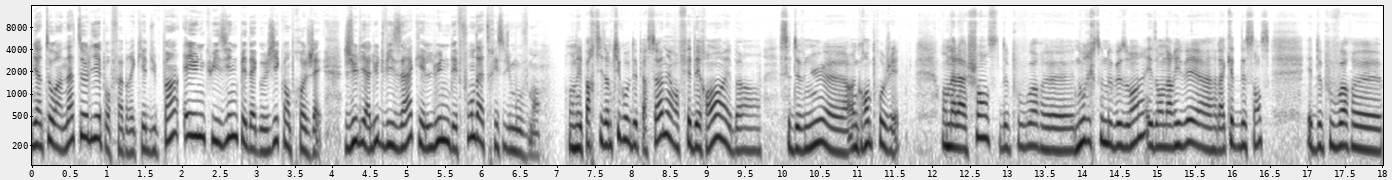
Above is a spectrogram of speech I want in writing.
bientôt un atelier pour fabriquer du pain et une cuisine pédagogique en projet. Julia Ludwizak est l'une des fondatrices du mouvement. On est parti d'un petit groupe de personnes et en fédérant, et ben, c'est devenu euh, un grand projet. On a la chance de pouvoir euh, nourrir tous nos besoins et d'en arriver à la quête de sens et de pouvoir euh,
